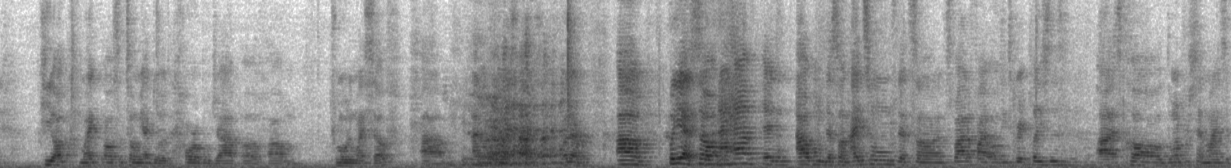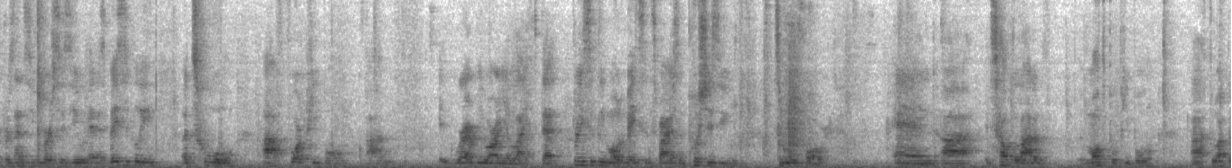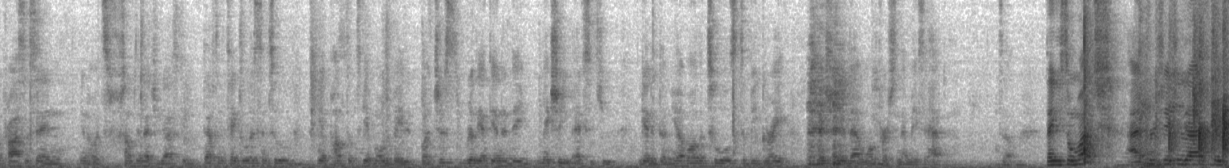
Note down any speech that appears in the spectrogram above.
he, Mike also told me I do a horrible job of um, promoting myself. Um, whatever. Um, but yeah, so I have an album that's on iTunes, that's on Spotify, all these great places. Uh, it's called The One Percent Mindset Presents You versus You, and it's basically a tool uh, for people um, wherever you are in your life that basically motivates, inspires, and pushes you to move forward. And uh, it's helped a lot of multiple people uh, throughout the process, and you know it's something that you guys can definitely take a listen to to get pumped up, to get motivated. But just really at the end of the day, make sure you execute, get it done. You have all the tools to be great. Make sure you're that one person that makes it happen. So, thank you so much. I appreciate you guys.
